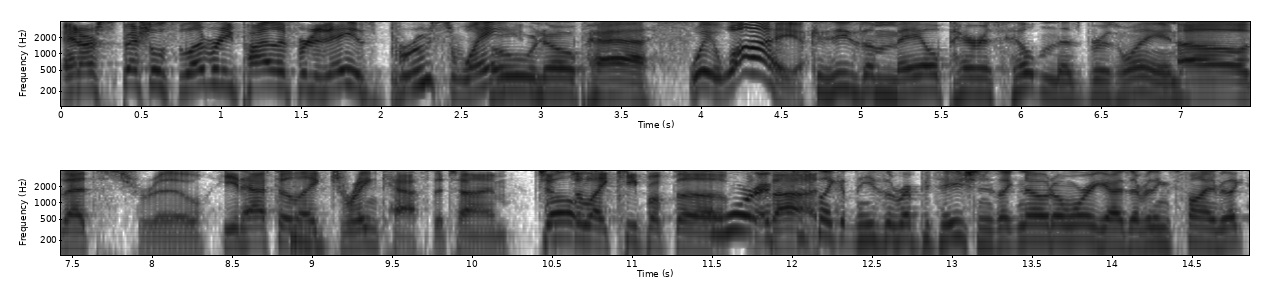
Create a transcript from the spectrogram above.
and our special celebrity pilot for today is Bruce Wayne? Oh no, pass. Wait, why? Because he's the male Paris Hilton as Bruce Wayne. Oh, that's true. He'd have to like hmm. drink half the time just Well, to like keep up the or if facade. just like he's the reputation, he's like, no, don't worry, guys, everything's fine. Be like,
